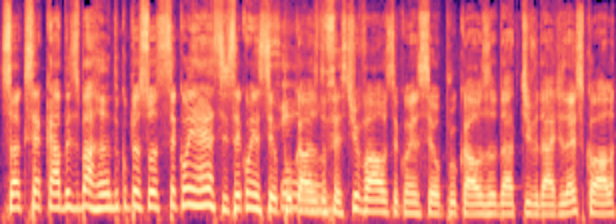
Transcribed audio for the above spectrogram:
só que você acaba esbarrando com pessoas que você conhece. Você conheceu por Sim. causa do festival, você conheceu por causa da atividade da escola,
